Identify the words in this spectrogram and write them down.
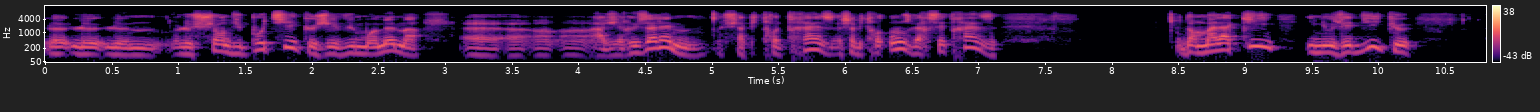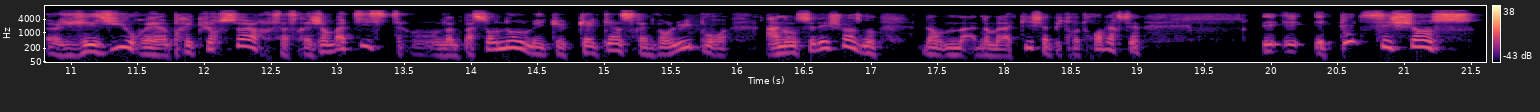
le champ du potier que j'ai vu moi-même à à Jérusalem, chapitre 13, chapitre 11, verset 13. Dans Malachie, il nous est dit que, heu, Jésus aurait un précurseur, ça serait Jean-Baptiste. On ne donne pas son nom, mais que quelqu'un serait devant lui pour annoncer les choses. Dans dans Ma dans Malachie chapitre 3 verset 1 et toutes ces chances,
